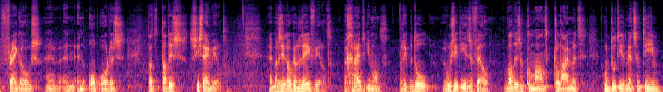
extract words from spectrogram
frago's en, en oporders. Dat, dat is systeemwereld. Maar er zit ook een leefwereld. Begrijpt iemand wat ik bedoel? Hoe zit hij in zijn vel? Wat is een command climate? Hoe doet hij het met zijn team?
